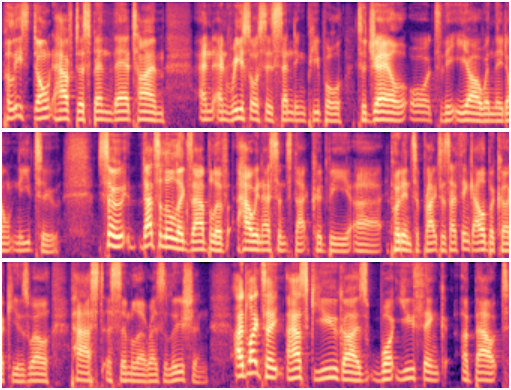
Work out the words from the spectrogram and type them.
police don't have to spend their time and and resources sending people to jail or to the ER when they don't need to. So that's a little example of how, in essence, that could be uh, put into practice. I think Albuquerque as well passed a similar resolution. I'd like to ask you guys what you think about.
